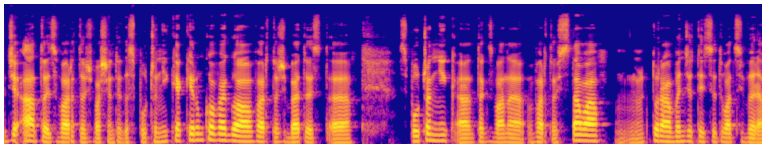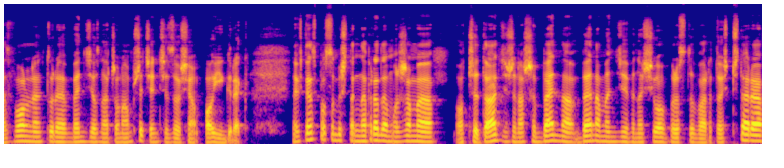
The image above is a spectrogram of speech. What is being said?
gdzie a to jest wartość właśnie tego współczynnika kierunkowego, wartość b to jest e, współczynnik, tak zwana wartość stała, która będzie w tej sytuacji wyraz wolny, który będzie oznaczał nam przecięcie z osią o y. No i w ten sposób już tak naprawdę możemy odczytać, że nasze b, na, b nam będzie wynosiło po prostu wartość 4,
